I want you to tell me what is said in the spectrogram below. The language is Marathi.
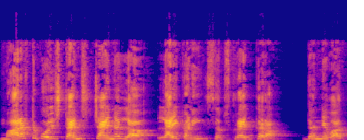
महाराष्ट्र पोलीस टाइम्स चॅनलला लाईक आणि सबस्क्राईब करा. धन्यवाद.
